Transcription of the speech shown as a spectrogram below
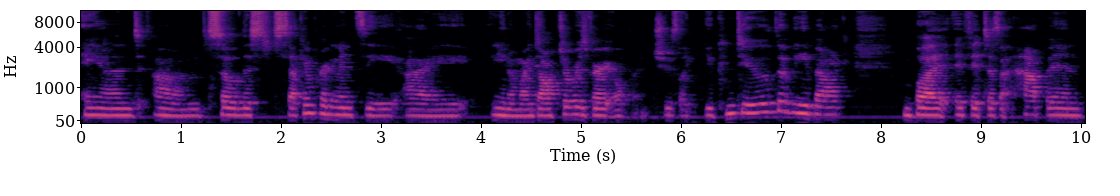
And um, so this second pregnancy, I, you know, my doctor was very open. She was like, "You can do the VBAC." But if it doesn't happen,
